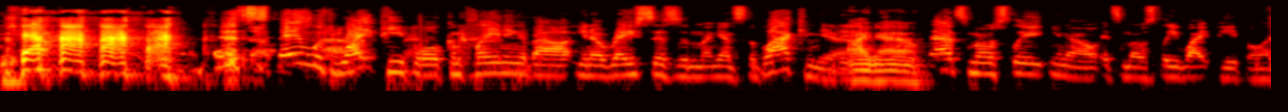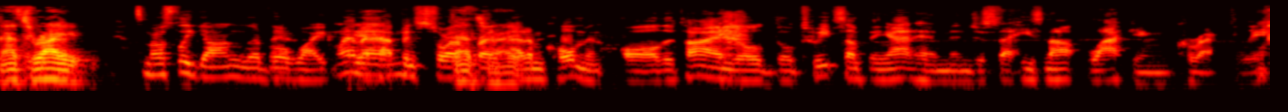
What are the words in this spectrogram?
yeah. and it's the same with white people complaining about, you know, racism against the black community. I know. That's mostly, you know, it's mostly white people. That's right. It's mostly young, liberal, yeah. white women. It happens to our That's friend right. Adam Coleman all the time. They'll they'll tweet something at him and just that he's not blacking correctly.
